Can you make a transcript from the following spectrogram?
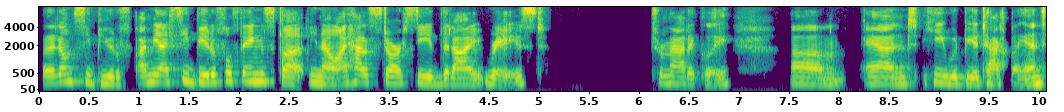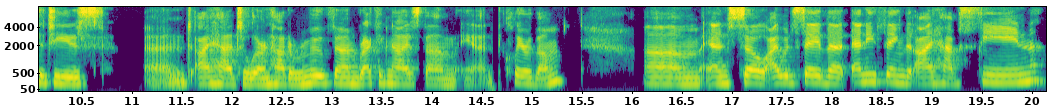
but I don't see beautiful. I mean, I see beautiful things, but, you know, I had a star seed that I raised traumatically. Um, and he would be attacked by entities. And I had to learn how to remove them, recognize them, and clear them. Um, and so I would say that anything that I have seen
